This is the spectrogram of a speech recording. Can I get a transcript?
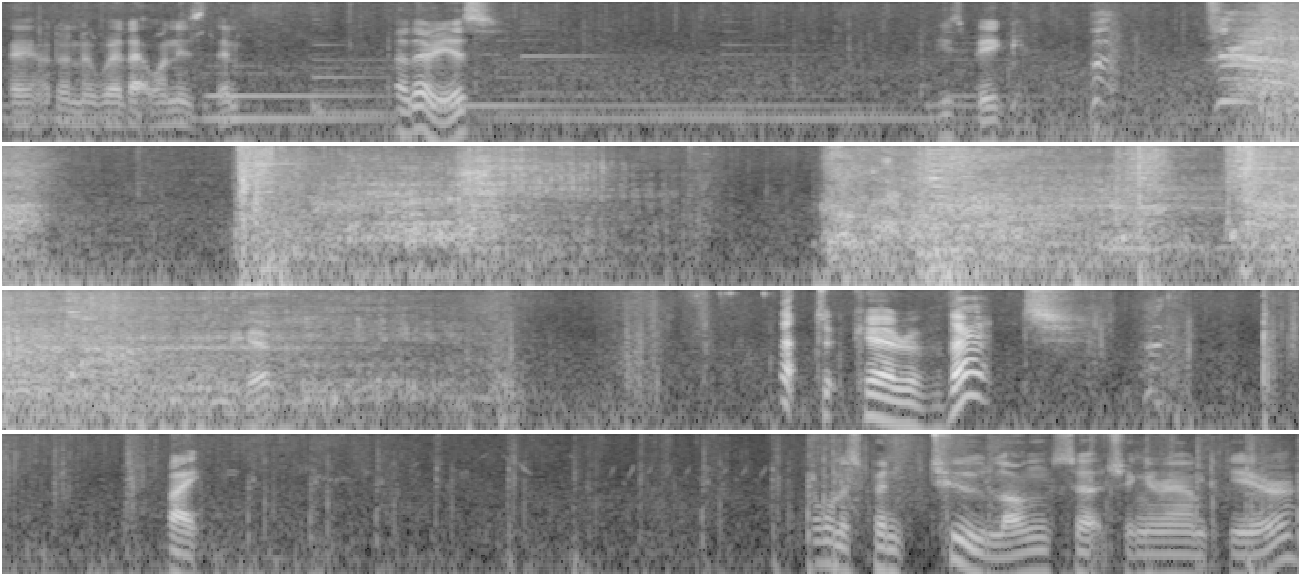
Okay, I don't know where that one is then. Oh, there he is. He's big. There we go. Took care of that. Right. I don't want to spend too long searching around here.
